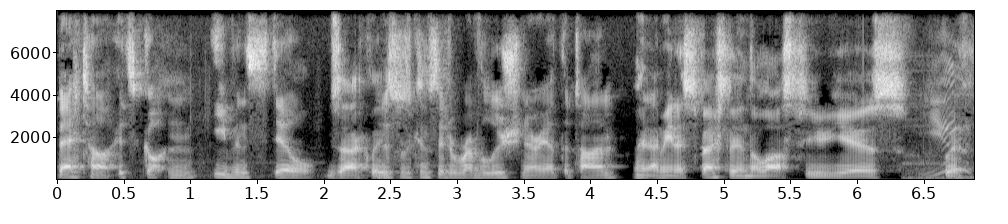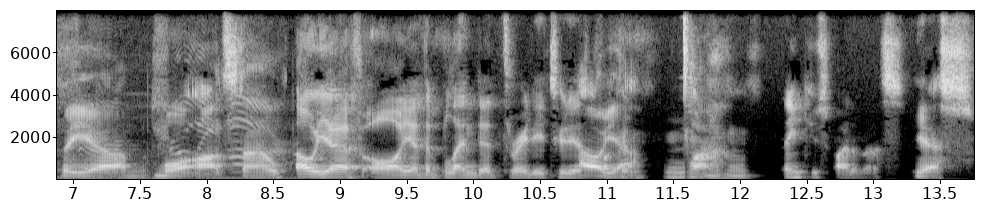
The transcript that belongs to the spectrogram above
better it's gotten even still. Exactly. This was considered revolutionary at the time. I mean, especially in the last few years with the um, more art style. Oh yeah, oh yeah, the blended 3D, 2D. Oh, fucking- yeah. Mwah. Mhm. Thank you, Spider Verse. Yes.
